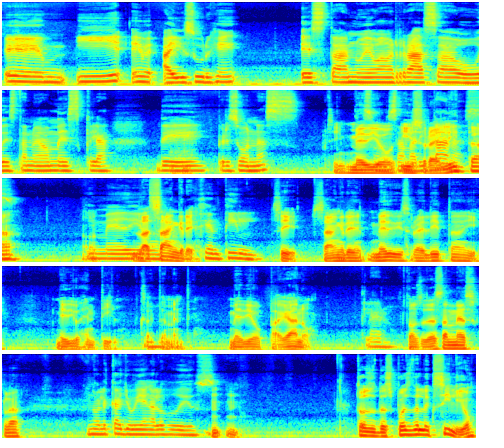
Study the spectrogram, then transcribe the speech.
Eh, y eh, ahí surge esta nueva raza o esta nueva mezcla de personas Sí, medio israelita. y medio La sangre. gentil. Sí, sangre medio israelita y medio gentil, exactamente. Medio pagano. Claro, Entonces esa mezcla no le cayó bien a los judíos. Entonces, después del exilio,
